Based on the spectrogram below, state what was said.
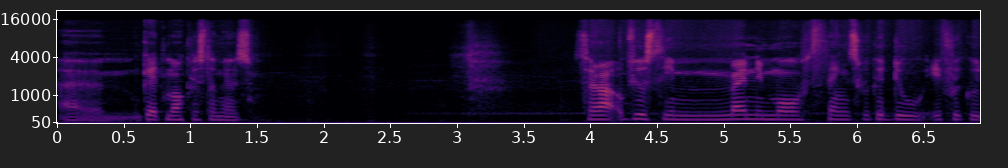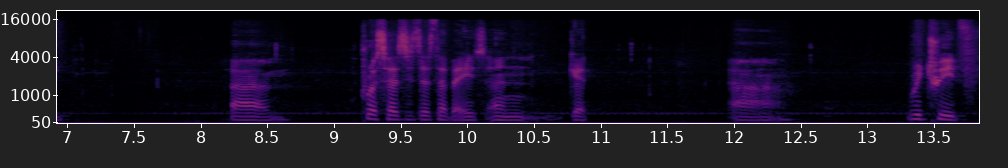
um, get more customers there are obviously many more things we could do if we could um, process this database and get uh, retrieve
